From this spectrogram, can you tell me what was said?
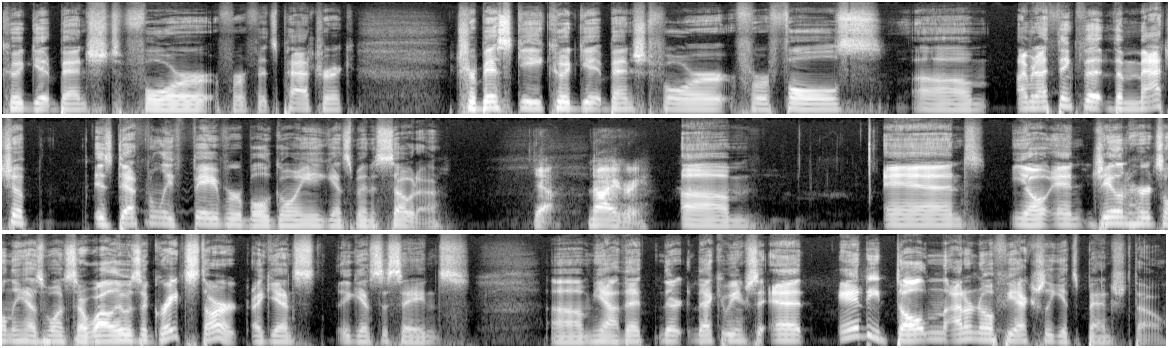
could get benched for for Fitzpatrick. Trubisky could get benched for for Foles. Um, I mean, I think that the matchup is definitely favorable going against Minnesota. Yeah, no, I agree. Um, and you know, and Jalen Hurts only has one star. While it was a great start against against the Saints, um, yeah, that there that could be interesting. At Andy Dalton, I don't know if he actually gets benched though.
